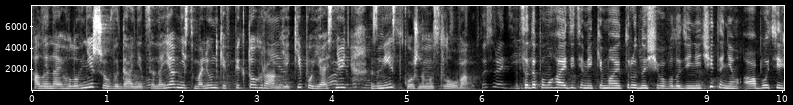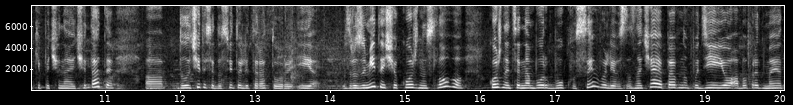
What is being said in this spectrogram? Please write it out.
Але найголовніше у виданні це наявність малюнків піктограм, які пояснюють зміст кожного слова. Це допомагає дітям, які мають труднощі в володінні читанням або тільки починають читати, долучитися до світу літератури і зрозуміти, що кожне слово, кожний цей набор букв символів означає певну подію або предмет,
